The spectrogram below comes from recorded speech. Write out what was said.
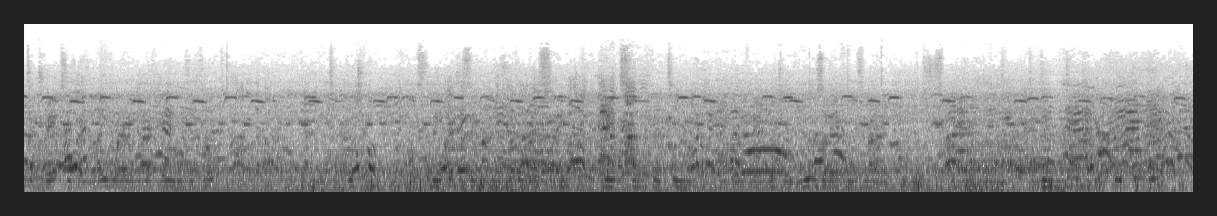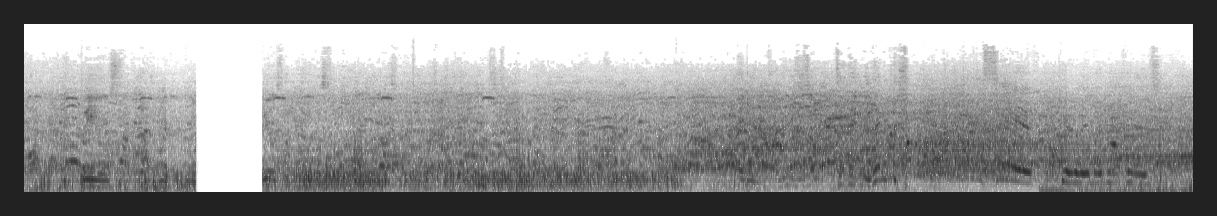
to Drake's and bring live wire over that rainbows and float. That makes a butcher. Absolutely interesting happen as well on this side. Drake's from 13 and Drake moves away from his man and square to the tank. Wales at the Cleared away by Mark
